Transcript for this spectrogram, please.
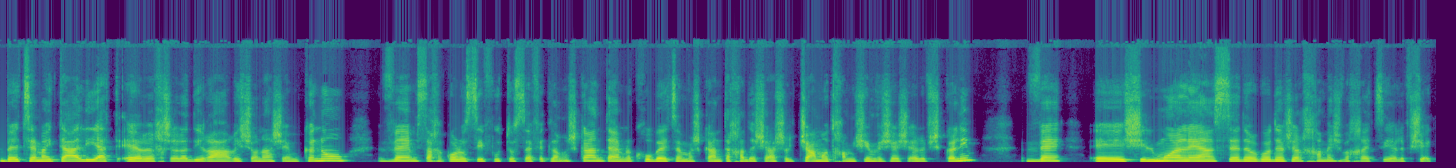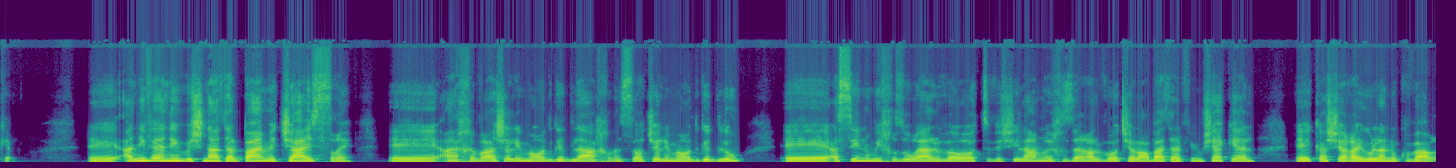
בעצם הייתה עליית ערך של הדירה הראשונה שהם קנו, והם סך הכל הוסיפו תוספת למשכנתה, הם לקחו בעצם משכנתה חדשה של 956 אלף שקלים, ושילמו עליה סדר גודל של חמש וחצי אלף שקל. אה, אני ויניב בשנת 2019, החברה שלי מאוד גדלה, ההכנסות שלי מאוד גדלו, עשינו מחזורי הלוואות ושילמנו החזר הלוואות של 4,000 שקל, כאשר היו לנו כבר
